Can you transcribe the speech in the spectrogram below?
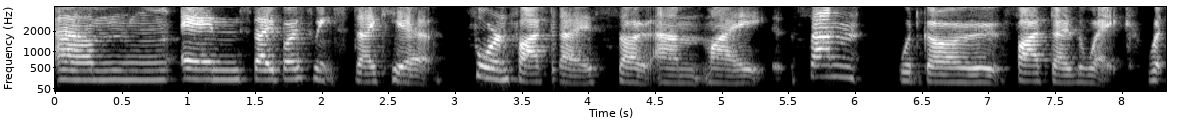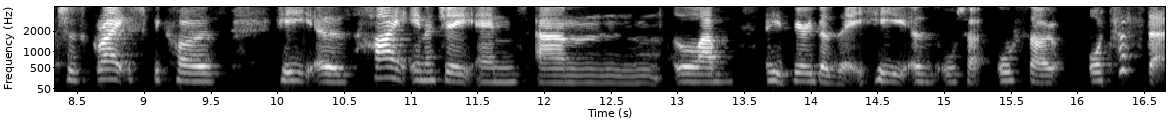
um, and they both went to daycare four and five days. So um, my son would go five days a week, which is great because he is high energy and um, loves, he's very busy. He is also, also autistic.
